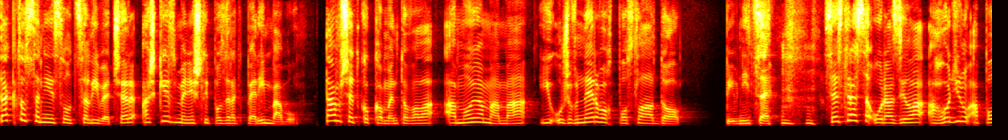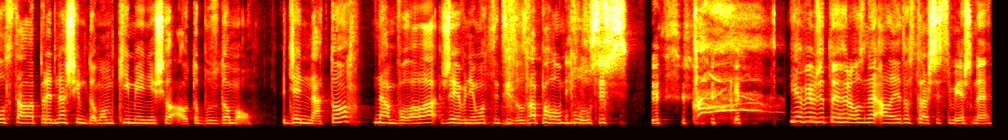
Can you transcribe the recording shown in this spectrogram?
Takto sa niesol celý večer, až keď sme nešli pozerať Perimbabu. Tam všetko komentovala a moja mama ju už v nervoch poslala do pivnice. Sestra sa urazila a hodinu a pol stála pred našim domom, kým jej nešiel autobus domov. Deň na to nám volala, že je v nemocnici so zápalom plus. Ja viem, že to je hrozné, ale je to strašne smiešné,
